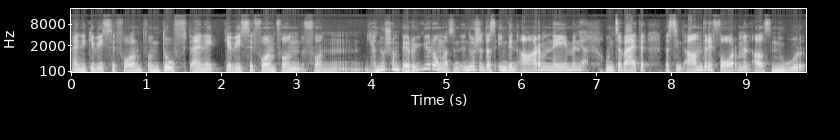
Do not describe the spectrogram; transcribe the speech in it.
eine gewisse Form von Duft, eine gewisse Form von, von ja nur schon Berührung, also nur schon das in den Arm nehmen ja. und so weiter, das sind andere Formen als nur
